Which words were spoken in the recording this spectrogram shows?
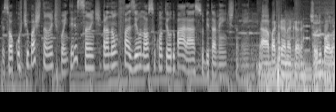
O pessoal curtiu bastante, foi interessante. para não fazer o nosso conteúdo parar subitamente também, né? Ah, bacana, cara. Show de bola.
